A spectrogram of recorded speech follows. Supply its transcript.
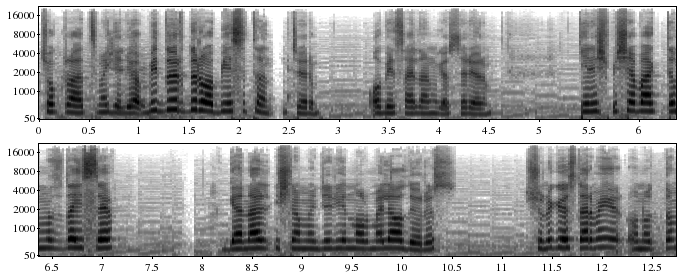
Çok rahatıma şey geliyor. Bir dur dur OBS'i tanıtıyorum. OBS ayarlarımı gösteriyorum. Gelişmişe baktığımızda ise genel işlem önceliği normale alıyoruz. Şunu göstermeyi unuttum.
